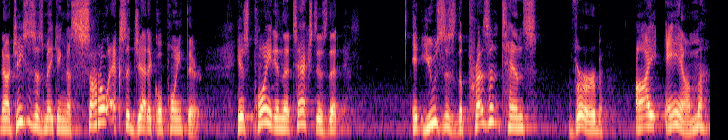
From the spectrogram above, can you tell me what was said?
Now, Jesus is making a subtle exegetical point there. His point in the text is that it uses the present tense verb I am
